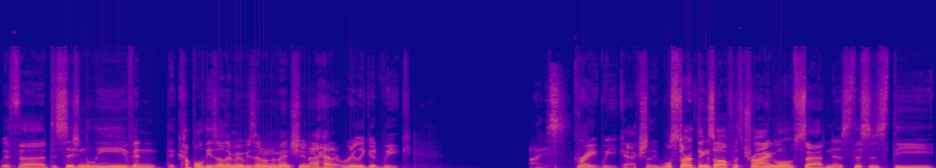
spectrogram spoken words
with uh, Decision to Leave and a couple of these other movies I don't want to mention, I had a really good week. Nice. Great week, actually. We'll start things off with Triangle of Sadness. This is the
